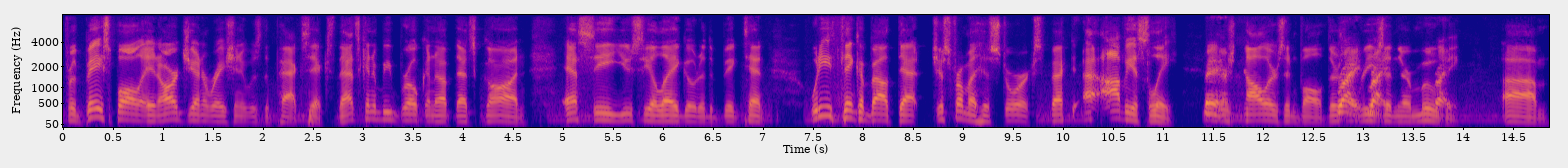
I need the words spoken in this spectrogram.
For baseball in our generation, it was the Pac-6. That's going to be broken up. That's gone. SC, UCLA go to the Big Ten. What do you think about that, just from a historic perspective? Obviously, Man. there's dollars involved. There's right, a reason right, they're moving. Right. Um,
